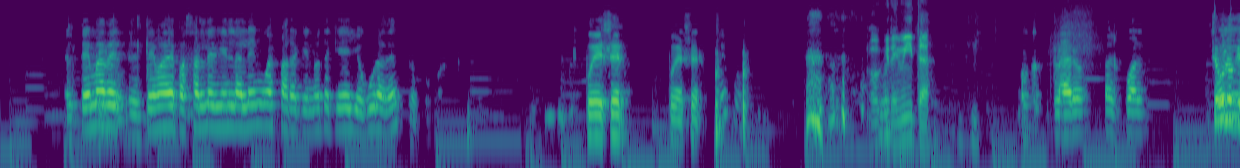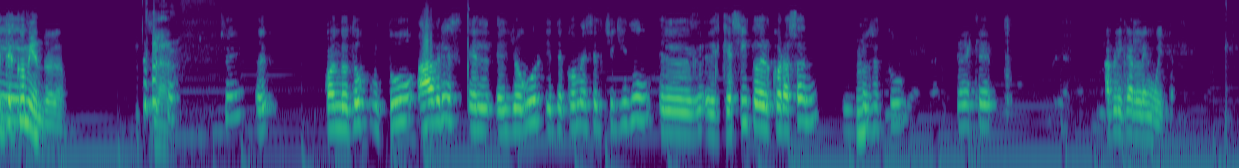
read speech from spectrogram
El tema, de, el tema de pasarle bien la lengua es para que no te quede yogur adentro. hace. Puede ser, puede ser. Sí, po. O cremita. O- Claro, tal cual. Seguro Oye, que estés comiendo. ¿no? Claro. Sí. Eh, Cuando tú, tú abres el, el yogur y te comes el chiquitín, el, el quesito del corazón, entonces tú tienes que aplicar lengüita.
